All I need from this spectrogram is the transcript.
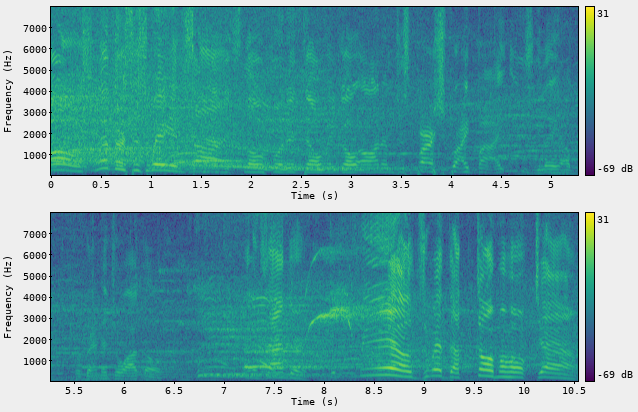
Oh, slithers his way inside. Slow-footed Delvin Goh on him, just burst right by. Easy layup for Brandon Jawato. Alexander Fields with the tomahawk jam.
